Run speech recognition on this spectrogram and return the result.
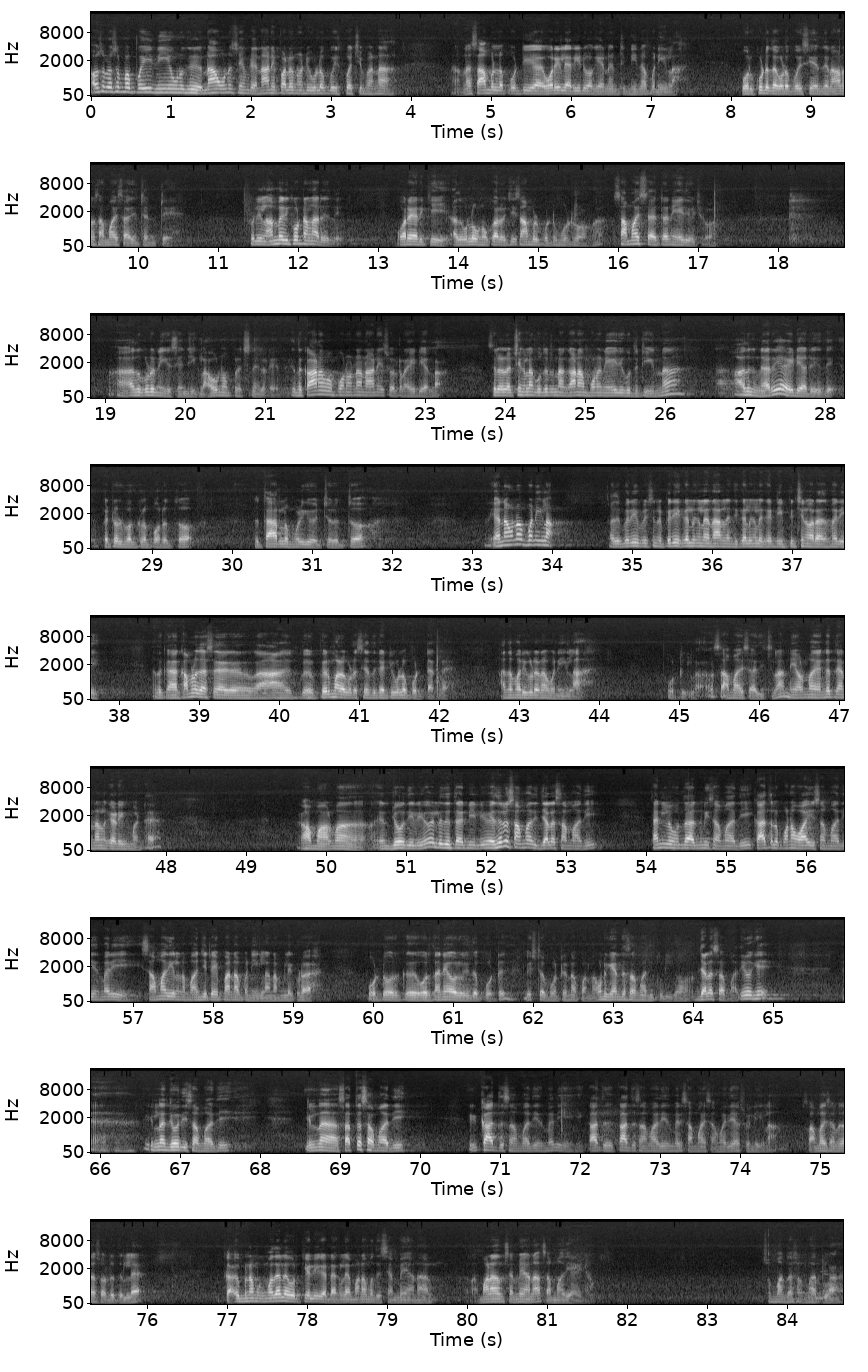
அவசர அவசரமாக போய் நீ உனக்கு நான் ஒன்றும் செய்ய முடியாது. நானே பல நொண்டி உள்ளே போய் போச்சுமேண்ணா நான் சாம்பலில் போட்டி உரையில் அறியிடுவாங்க என்னன்ட்டு நீ என்ன பண்ணிக்கலாம் ஒரு கூட்டத்தை கூட போய் சேர்ந்து நானும் சமாதி சாதிச்சேன்ட்டு. சொல்லிடலாம். அந்த மாதிரி கூட்டம்லாம் இருக்குது. ஒரே அறிக்கை அது உள்ள ஒன்று உட்கார வச்சு சாம்பல் போட்டு போட்டுருவாங்க சமாஜ் சாதிட்டான்னு எழுதி வச்சுருவாங்க. அது கூட நீங்கள் செஞ்சுக்கலாம். ஒன்றும் பிரச்சனை கிடையாது. இந்த காணாமல் போனோன்னா நானே சொல்கிறேன் ஐடியாலாம் சில லட்சங்கள்லாம் கொடுத்துட்டு நான் காணாமல் போனேன்னு எழுதி கொடுத்துட்டிங்கன்னா அதுக்கு நிறைய ஐடியா இருக்குது. பெட்ரோல் பங்க்கில் போகிறதோ இந்த தாரில் மூழ்கி வச்சுருத்தோ என்ன வேணால் பண்ணிக்கலாம். அது பெரிய பிரச்சனை. பெரிய கல்லுங்களை நாலஞ்சு கல்லுங்களை கட்டி பிரச்சனை வராத மாதிரி அந்த க கமலஹாச பெ- பெருமாளை கூட சேர்ந்து கட்டி உள்ளே போட்டுட்டாங்களே. அந்த மாதிரி கூட என்ன பண்ணிக்கலாம்? போட்டுக்கலாம். சாமாதி சாதிச்சலாம். நீ அவ்வளோ எங்கே தேனாலும் கிடைக்க மாட்டேன் ஆமாம் ஆமாம் ஜோதிலையோ இல்லது தண்ணியிலையோ எதில் சமாதி ஜல சமாதி. தண்ணியில் வந்து அக்னி சமாதி காற்றுல போனால் வாயு சமாதி இந்த மாதிரி சமாதியில் நம்ம அஞ்சு டைப்பாக என்ன பண்ணிக்கலாம்? நம்மளே கூட போட்டு ஒரு ஒரு தனியாக ஒரு இதை போட்டு லிஸ்ட்டை போட்டு என்ன பண்ணலாம்? உனக்கு எந்த சமாதி பிடிக்கும்? ஜல சமாதி ஓகே இல்லைன்னா ஜோதி சமாதி இல்லைன்னா சத்த சமாதி. காற்று சமாதி இந்த மாதிரி காற்று காற்று சமாதி இந்த மாதிரி சமாதி சமாதியாக சொல்லிக்கலாம். சமாதி சமாதியாக சொல்கிறது இல்லை க இப்போ நமக்கு முதல்ல ஒரு கேள்வி கேட்டாங்களே மனம் அது செம்மையானால்? மனம் செம்மையானால் சமாதி ஆகிடும் சும்மா தான் சும்மா இருக்கலாம்.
